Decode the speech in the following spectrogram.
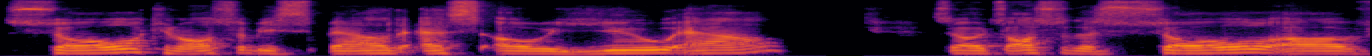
soul can also be spelled S-O-U-L. So it's also the soul of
